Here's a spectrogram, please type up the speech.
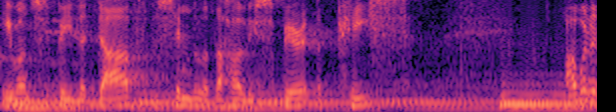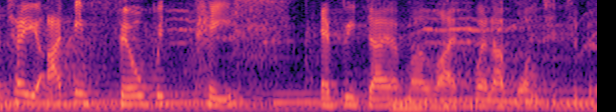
He wants to be the dove, the symbol of the Holy Spirit, the peace. I want to tell you, I've been filled with peace every day of my life when I've wanted to be.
